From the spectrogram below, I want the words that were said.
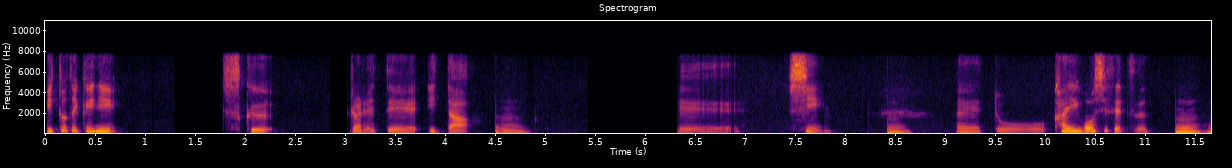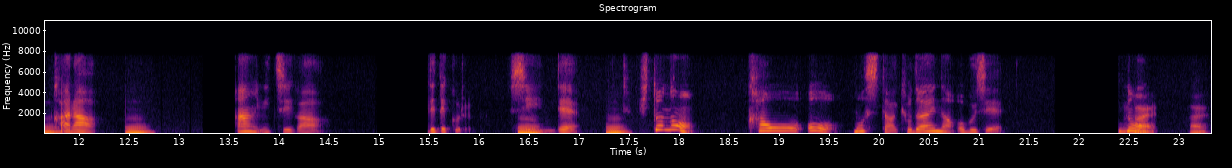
意図的に作られていた、うん。えーシーン、うん。えっと、介護施設うんうん。からうんアン1が出てくるシーンで、うん。人の顔を模した巨大なオブジェの、はい。はい。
